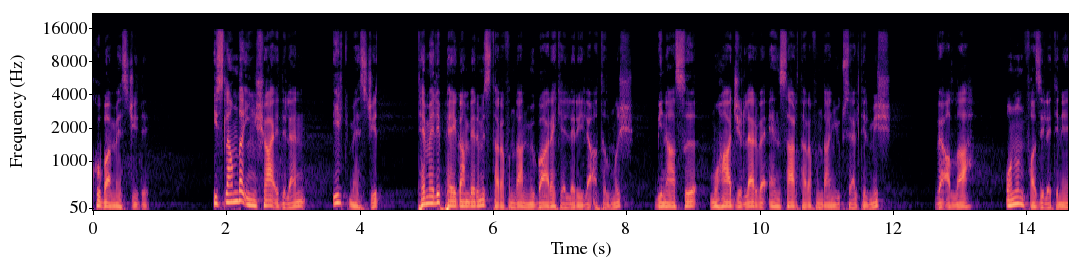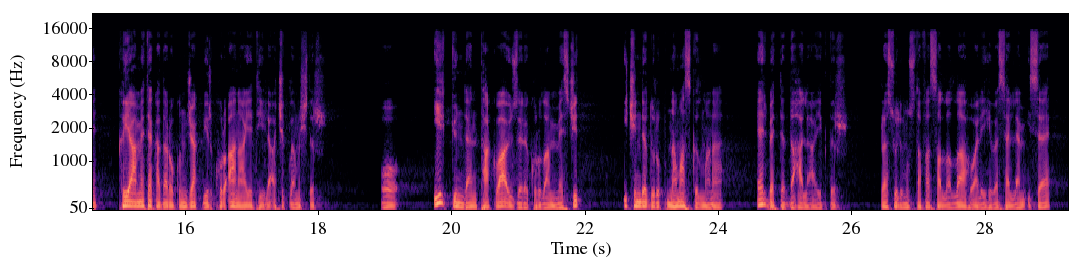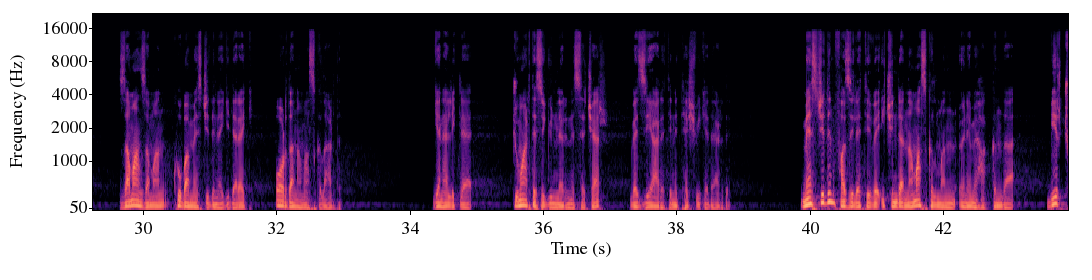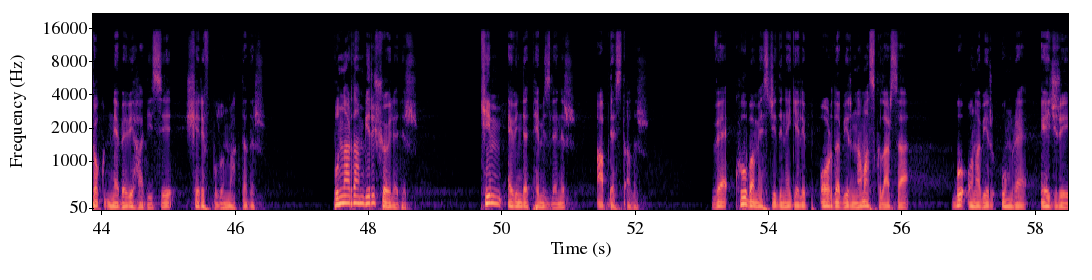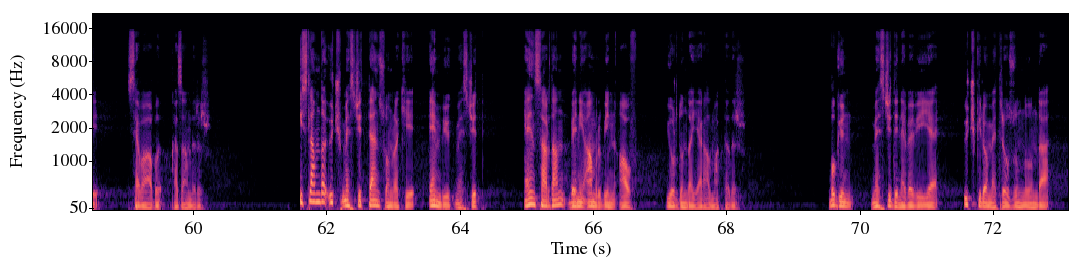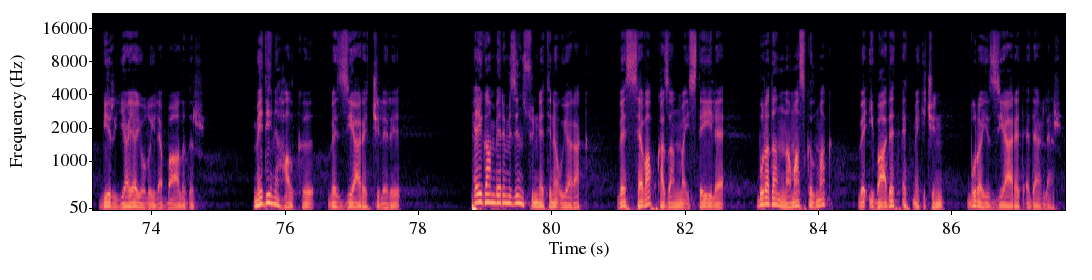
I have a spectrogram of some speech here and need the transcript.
Kuba Mescidi İslam'da inşa edilen ilk mescit, temeli Peygamberimiz tarafından mübarek elleriyle atılmış, binası muhacirler ve ensar tarafından yükseltilmiş ve Allah, onun faziletini kıyamete kadar okunacak bir Kur'an ayetiyle açıklamıştır. O, ilk günden takva üzere kurulan mescit, içinde durup namaz kılmana elbette daha layıktır. Resulü Mustafa sallallahu aleyhi ve sellem ise zaman zaman Kuba mescidine giderek orada namaz kılardı. Genellikle cumartesi günlerini seçer ve ziyaretini teşvik ederdi. Mescidin fazileti ve içinde namaz kılmanın önemi hakkında birçok nebevi hadisi şerif bulunmaktadır. Bunlardan biri şöyledir. Kim evinde temizlenir, abdest alır ve Kuba mescidine gelip orada bir namaz kılarsa, bu ona bir umre, ecri, sevabı kazandırır. İslam'da üç mescitten sonraki en büyük mescit, Ensar'dan Beni Amr bin Avf yurdunda yer almaktadır. Bugün Mescid-i Nebevi'ye 3 kilometre uzunluğunda bir yaya yoluyla bağlıdır. Medine halkı ve ziyaretçileri, Peygamberimizin sünnetine uyarak ve sevap kazanma isteğiyle burada namaz kılmak ve ibadet etmek için burayı ziyaret ederler.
